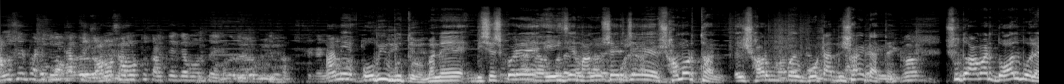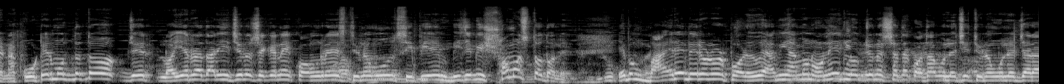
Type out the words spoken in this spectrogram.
মানুষের পাশে তুমি জনসমর্থ কালকে? আমি অভিভূত মানে বিশেষ করে এই যে মানুষের যে সমর্থন এই সর্ব গোটা বিষয়টাতে শুধু আমার দল বলে না কোর্টের মধ্যে তো যে লয়াররা দাঁড়িয়েছিল সেখানে কংগ্রেস তৃণমূল সিপিএম বিজেপি সমস্ত দলে। এবং বাইরে বেরোনোর পরেও আমি এমন অনেক লোকজনের সাথে কথা বলেছি তৃণমূলের যারা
